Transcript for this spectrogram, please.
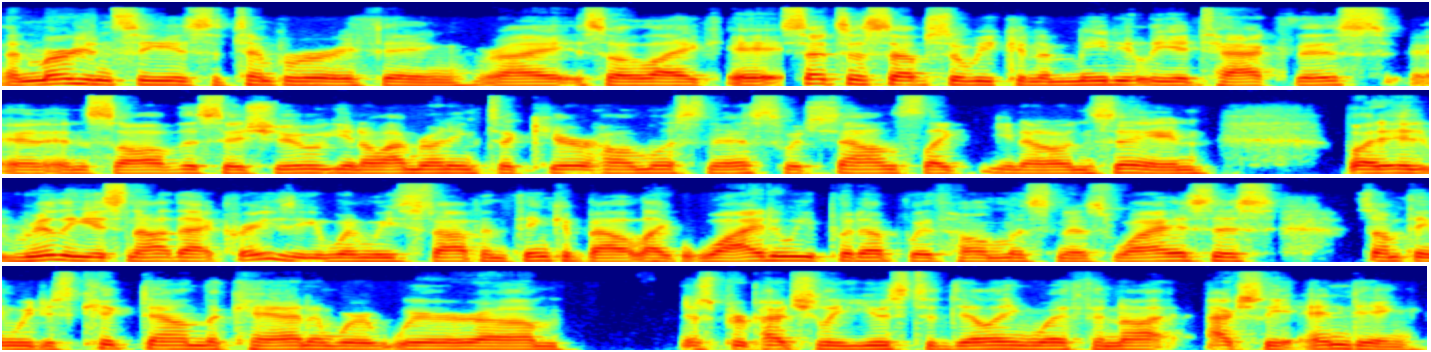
Emergency is a temporary thing right? So like it sets us up so we can immediately attack this and, and solve this issue. You know i'm running to cure homelessness which sounds like you know insane but it really is not that crazy when we stop and think about like why do we put up with homelessness? Why is this something we just kick down the can and we're we're um, just perpetually used to dealing with and not actually ending.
